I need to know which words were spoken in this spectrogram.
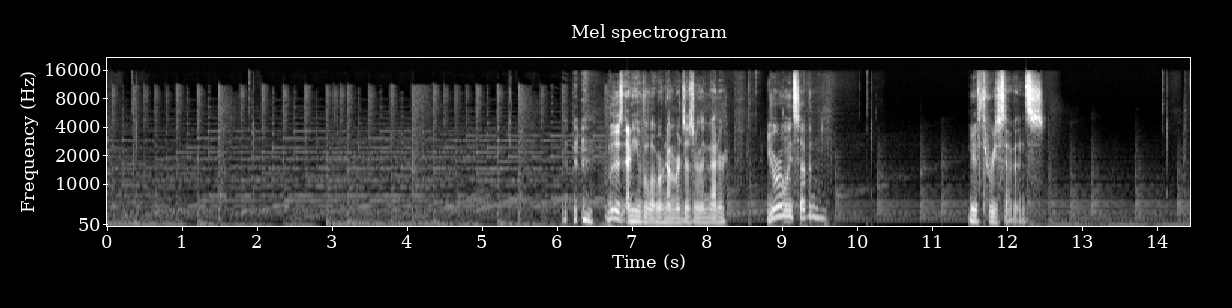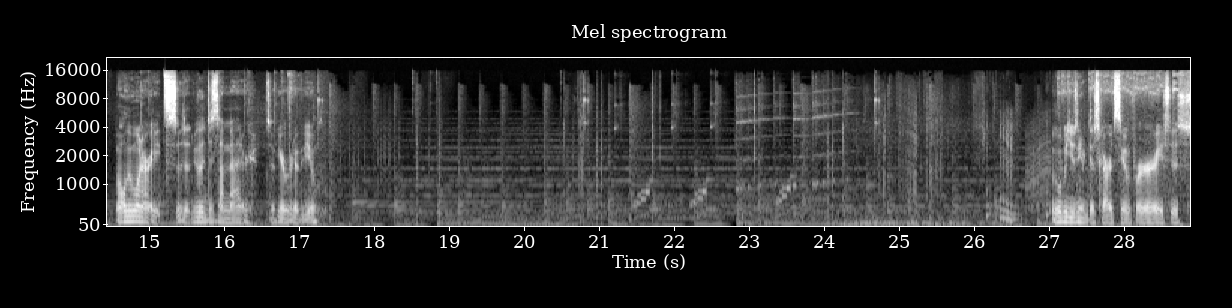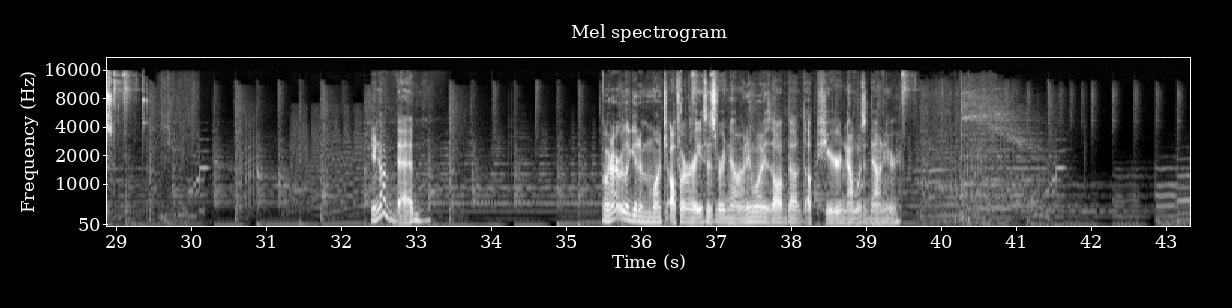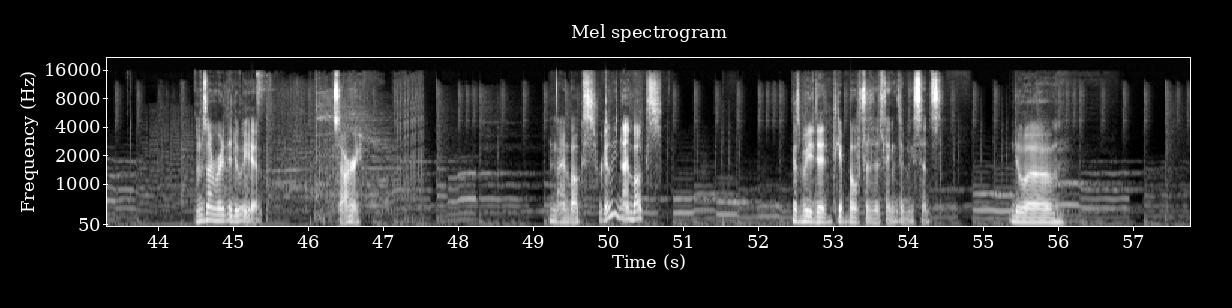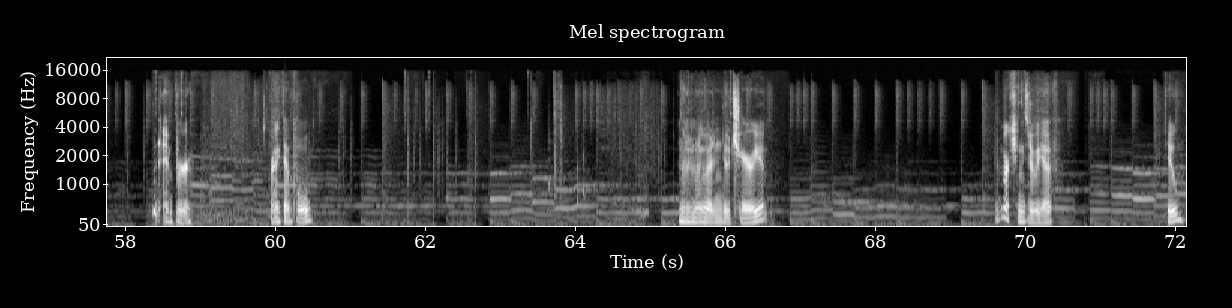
Just any of the lower numbers doesn't really matter. You're only seven? We have three sevens. Well, we want our eights, so it really does not matter. So get rid of you. We'll be using your discard soon for aces. You're not bad. We're not really getting much off of our aces right now anyway. It's all about up here, now what's down here. I'm just not ready to do it yet. Sorry. Nine bucks? Really? Nine bucks? Because we did get both of the things, that makes sense. Do a... Emperor. Rank them full. Then I'm gonna go ahead and do a Chariot. How many kings do we have? Two?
